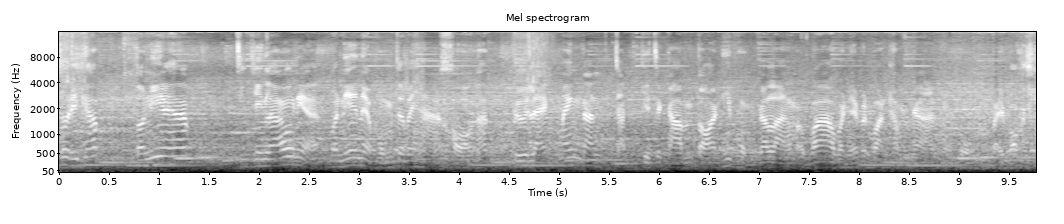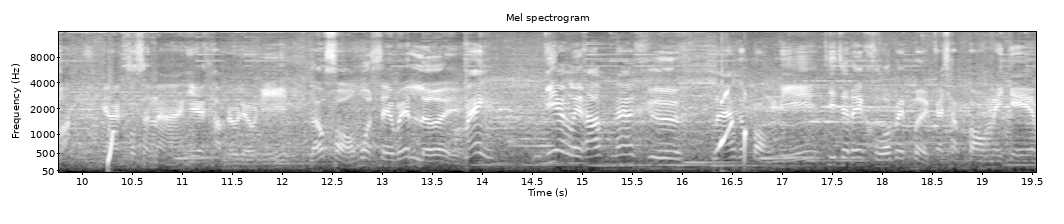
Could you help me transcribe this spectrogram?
สวัสดีครับ ตอนนี้นะครับจริงๆแล้วเนี่ยวันนี้เนี่ยผมจะไปหาของครับคือแล็กแม่งดันจัดกิจกรรมตอนที่ผมกำลังแบบว่าวันนี้เป็นวันทำงานของผมไปบล็อกช็อตงานโฆษณาที่จะทำเร็วๆนี้ แล้วของหมดเซเว่นเลย แม่งเกลี้ยงเลยครับนั่นคือน้ำกระป๋องนี้ที่จะได้โค้ดไปเปิดกระชับปองในเกม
